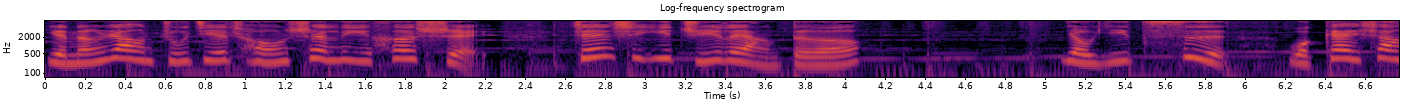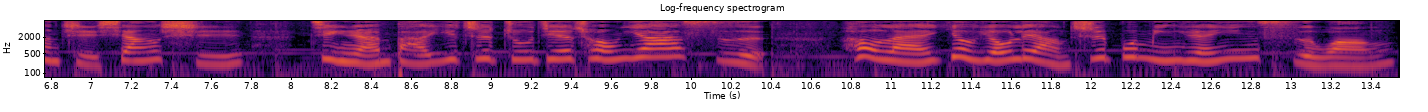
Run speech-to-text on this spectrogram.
也能让竹节虫顺利喝水，真是一举两得。有一次，我盖上纸箱时，竟然把一只竹节虫压死，后来又有两只不明原因死亡。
